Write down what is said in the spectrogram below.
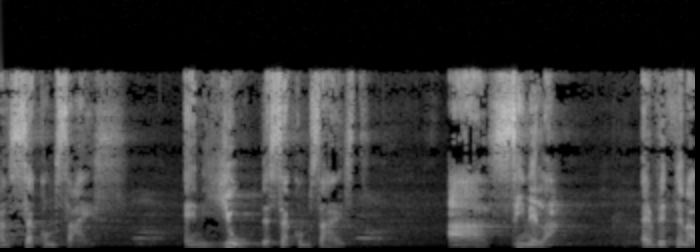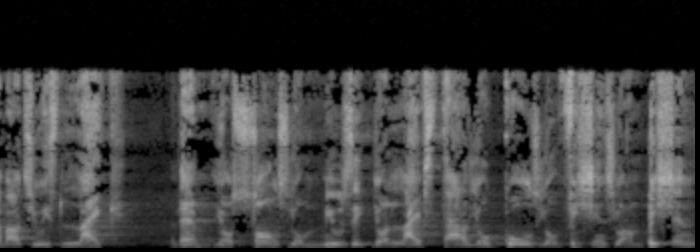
uncircumcised and you, the circumcised, are similar. Everything about you is like them. Your songs, your music, your lifestyle, your goals, your visions, your ambitions.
